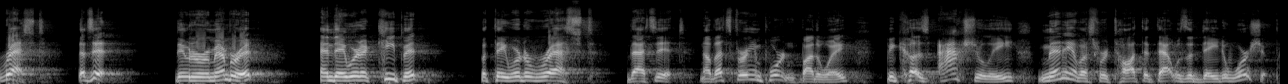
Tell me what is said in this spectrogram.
Rest. That's it. They were to remember it and they were to keep it, but they were to rest. That's it. Now, that's very important, by the way, because actually, many of us were taught that that was a day to worship.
